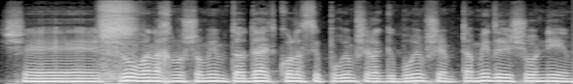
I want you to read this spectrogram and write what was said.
ששוב אנחנו שומעים, אתה יודע, את כל הסיפורים של הגיבורים שהם תמיד ראשונים,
